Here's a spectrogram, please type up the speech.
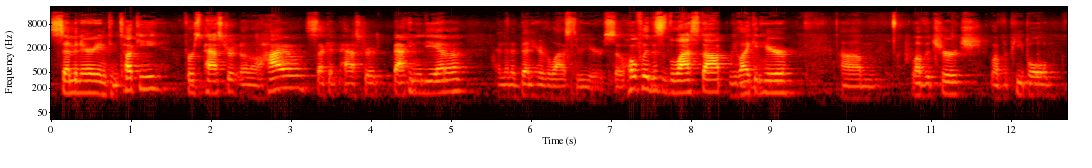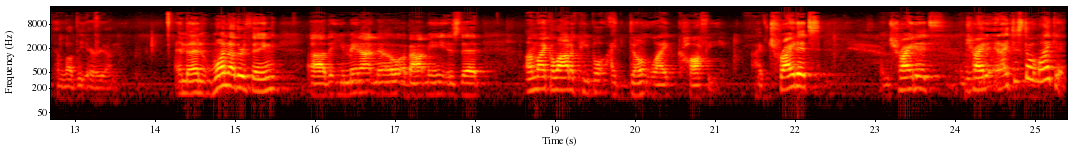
seminary in Kentucky, first pastorate in Ohio, second pastorate back in Indiana, and then have been here the last three years. So hopefully this is the last stop. We like it here. Um, love the church, love the people, and love the area. And then one other thing uh, that you may not know about me is that, unlike a lot of people, I don't like coffee. I've tried it and tried it and tried it, and I just don't like it.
